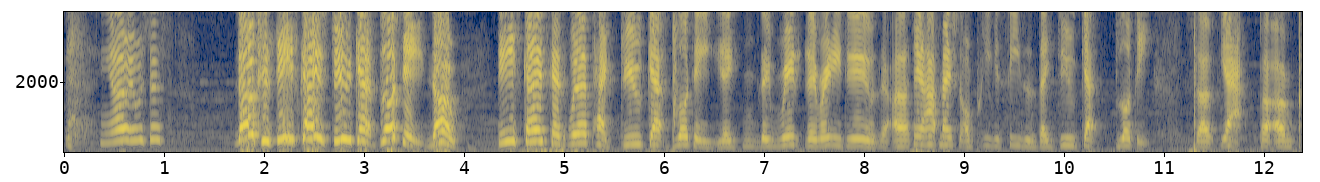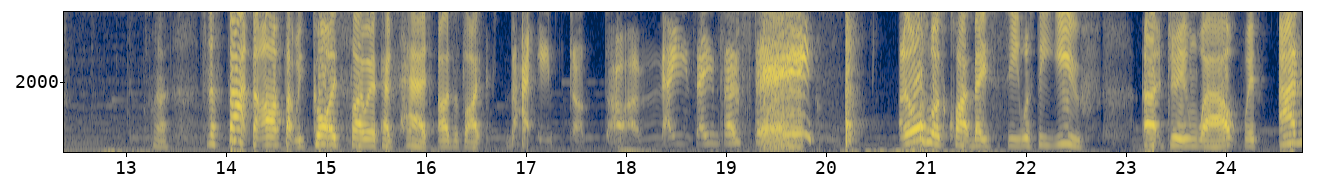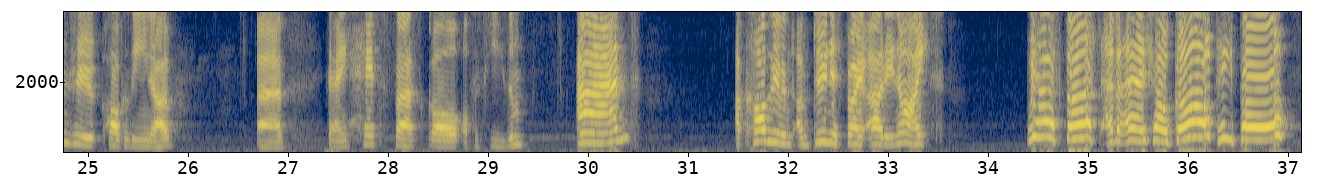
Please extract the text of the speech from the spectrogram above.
you know, it was just no, because these games do get bloody. No, these guys against Winnipeg do get bloody. They they really they really do. I think I have mentioned on previous seasons they do get bloody. So yeah, but um. Uh, so the fact that after that we got into Winnipeg's head, I was just like, that is just so amazing to see! I also was quite amazed to see was the youth uh, doing well with Andrew Cogliano um, getting his first goal of the season. And I can't believe I'm, doing this very early night. We have first ever NHL goal, people!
